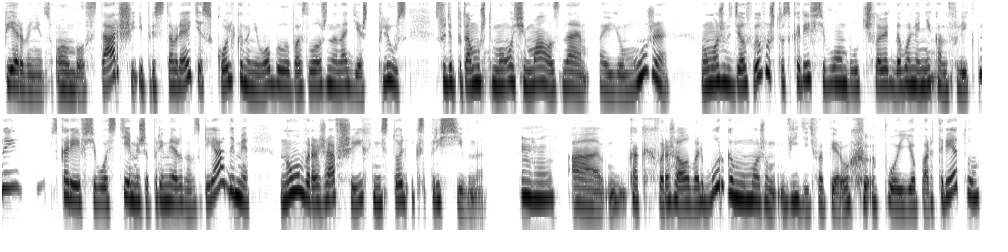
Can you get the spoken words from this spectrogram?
первенец, он был старший, и представляете, сколько на него было возложено надежд. Плюс, судя по тому, что мы очень мало знаем о ее муже, мы можем сделать вывод, что, скорее всего, он был человек довольно неконфликтный, скорее всего, с теми же примерно взглядами, но выражавший их не столь экспрессивно. Угу. А как их выражала Вальбурга, мы можем видеть, во-первых, по ее портрету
